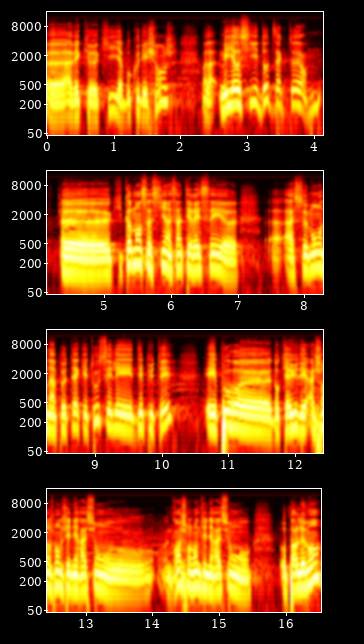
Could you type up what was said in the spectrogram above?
euh, avec qui il y a beaucoup d'échanges. Voilà. Mais il y a aussi d'autres acteurs qui commencent aussi à s'intéresser à ce monde un peu tech et tout, c'est les députés. Et pour, euh, donc il y a eu un changement de génération, un grand changement de génération au, Parlement.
